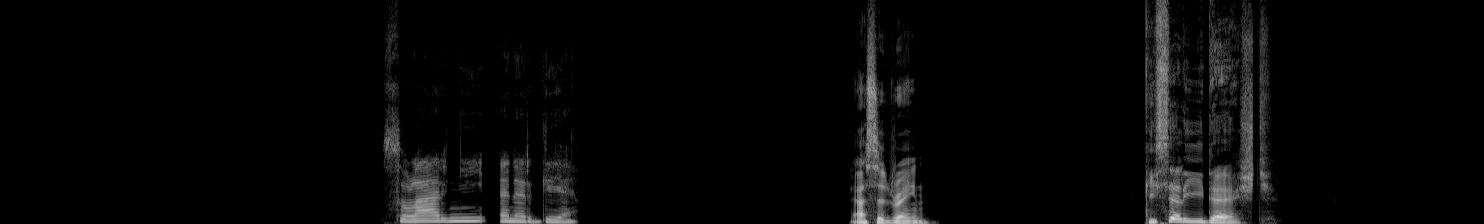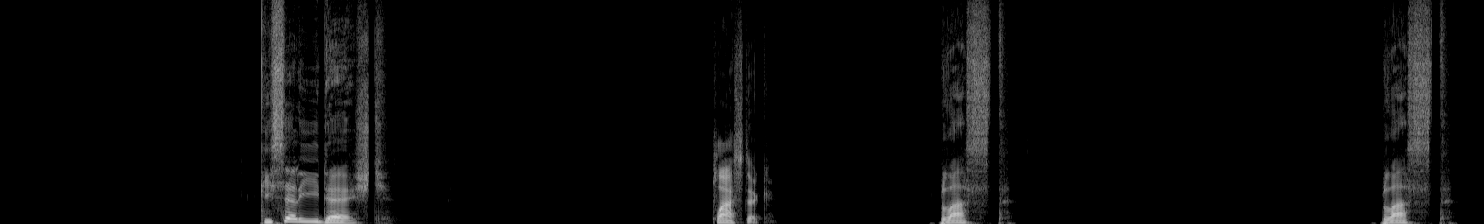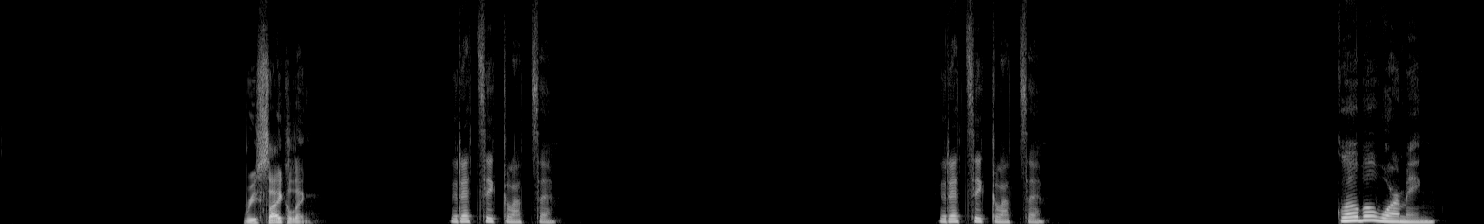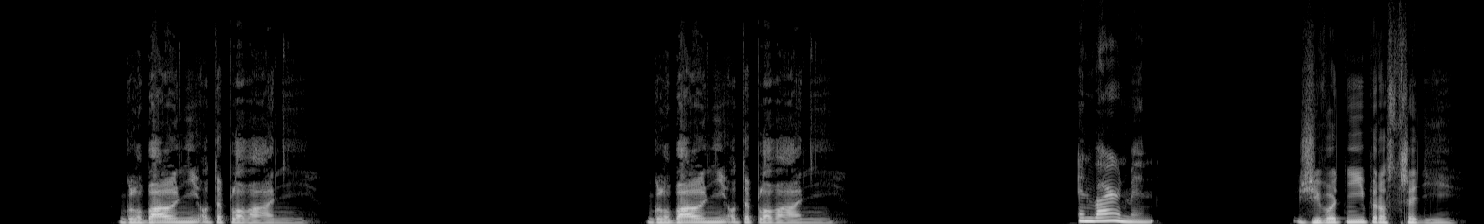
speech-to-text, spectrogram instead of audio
Solární energie. Acid rain. Kyselý déšť. Kyselý déšť. Plastic. Plast. Plast. Recycling. Recyklace. Recyklace. Global warming. Globální oteplování. Globální oteplování. Environment. Životní prostředí.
